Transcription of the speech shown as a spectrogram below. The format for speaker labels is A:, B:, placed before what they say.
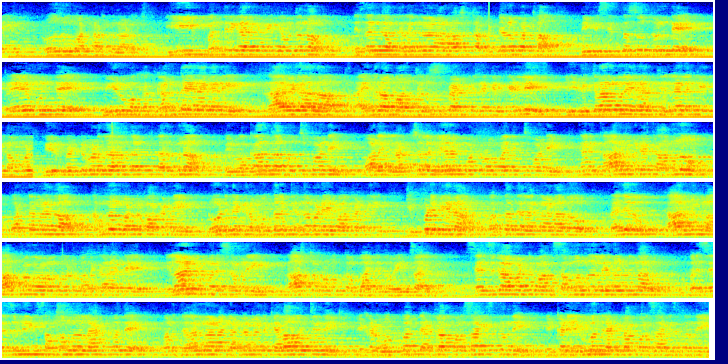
A: అని రోజు మాట్లాడుతున్నాడు. ఈ మంత్రి గారికి మేము చెబుతున్నాం నిజంగా తెలంగాణ రాష్ట్ర బిడ్డల పట్ల మీకు చిత్తశుద్ధి ఉంటే ప్రేమ ఉంటే మీరు ఒక గంట అయినా కానీ రావిడాల హైదరాబాద్ జెరుసు ఫ్యాక్టరీ దగ్గరికి వెళ్ళి ఈ వికలాంగులైన చెల్లెలకి తమ్ముడు మీరు పెట్టుబడిదారుల తరఫున మీరు ఒకాంతా పుచ్చుకోండి వాళ్ళకి లక్షల వేల కోట్ల రూపాయలు ఇచ్చుకోండి. కానీ కార్మికుడి యొక్క అన్నం పొట్ట మీద అన్నం కొట్టబాకండి నోటి దగ్గర ముద్దలు కింద పడేయబాకండి. ఇప్పటికైనా కొత్త తెలంగాణలో ప్రజలు కార్మికుల ఆత్మగౌరవంతో బతకాలంటే ఇలాంటి పరిశ్రమని రాష్ట్ర ప్రభుత్వం బాధ్యత వహించాలి. సెజ్ కాబట్టి మాకు సంబంధం లేదంటున్నారు. మరి సెజ్ మీకు సంబంధం లేకపోతే మన తెలంగాణ గడ్డ మీదకి ఎలా వచ్చింది? ఇక్కడ ఉత్పత్తి ఎట్లా కొనసాగిస్తుంది? ఇక్కడ ఎగుమతి ఎట్లా కొనసాగిస్తుంది?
